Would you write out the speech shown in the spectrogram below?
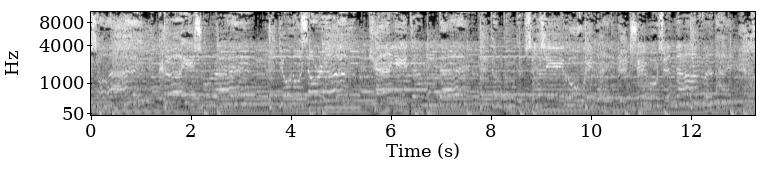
多少爱可以重来，有多少人愿意等待，当懂得珍惜以后回来，却不知那份爱会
